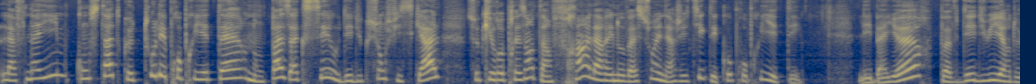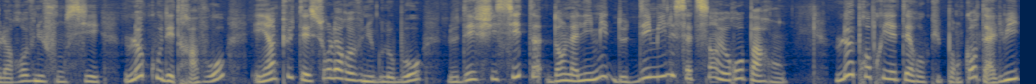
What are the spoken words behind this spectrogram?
la FNAIM constate que tous les propriétaires n'ont pas accès aux déductions fiscales, ce qui représente un frein à la rénovation énergétique des copropriétés. Les bailleurs peuvent déduire de leurs revenus fonciers le coût des travaux et imputer sur leurs revenus globaux le déficit dans la limite de 10 700 euros par an. Le propriétaire occupant, quant à lui,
